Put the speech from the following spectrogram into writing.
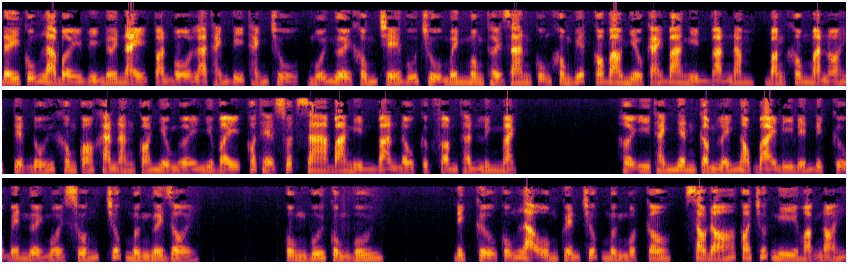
Đây cũng là bởi vì nơi này toàn bộ là thánh vị thánh chủ, mỗi người khống chế vũ trụ mênh mông thời gian cũng không biết có bao nhiêu cái 3.000 vạn năm, bằng không mà nói, tuyệt đối không có khả năng có nhiều người như vậy có thể xuất ra 3.000 vạn đầu cực phẩm thần linh mạch. Hợi y thánh nhân cầm lấy ngọc bài đi đến địch cửu bên người ngồi xuống, chúc mừng ngươi rồi. Cùng vui cùng vui. Địch cửu cũng là ôm quyền chúc mừng một câu, sau đó có chút nghi hoặc nói,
